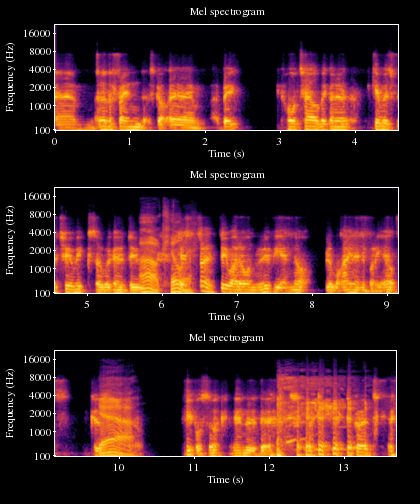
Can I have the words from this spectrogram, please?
Um, another friend that's got um, a big hotel they're going to give us for two weeks. So we're going to do oh, killer, just trying to do our own movie and not rely on anybody else. Because Yeah. you know, people suck. At the end of the day. you've got to,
